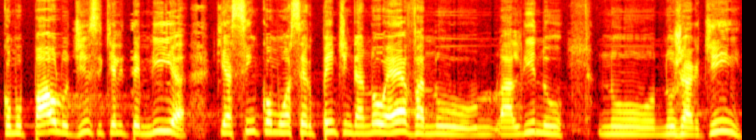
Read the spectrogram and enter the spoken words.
como Paulo disse que ele temia que assim como a serpente enganou Eva no, ali no, no, no jardim,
